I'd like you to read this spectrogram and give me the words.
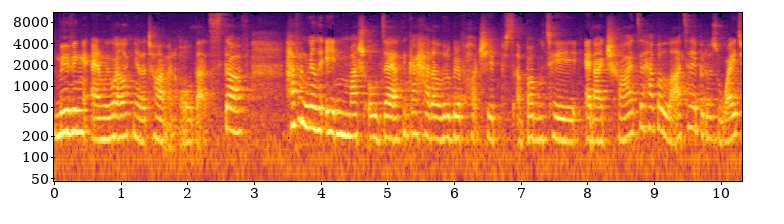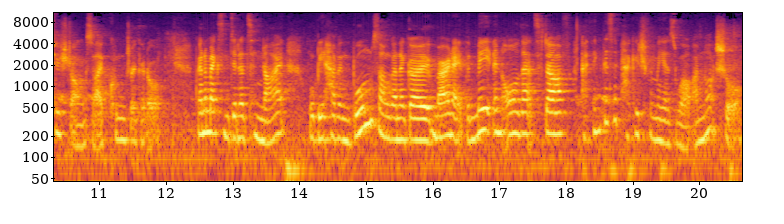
moving and we weren't looking at the time and all that stuff haven't really eaten much all day. I think I had a little bit of hot chips, a bubble tea, and I tried to have a latte, but it was way too strong, so I couldn't drink it all. I'm gonna make some dinner tonight. We'll be having boom, so I'm gonna go marinate the meat and all that stuff. I think there's a package for me as well. I'm not sure.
